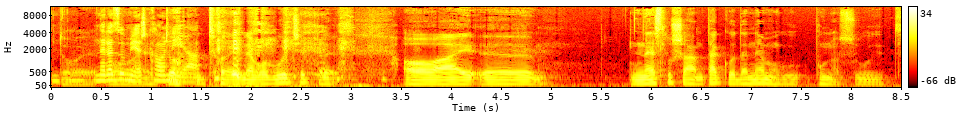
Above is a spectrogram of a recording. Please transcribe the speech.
To je, Mhm. Ne razumiješ kao to, ni ja. To je nemoguće. tre- ovaj, e, ne slušam tako da ne mogu puno suditi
